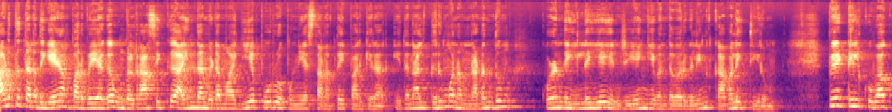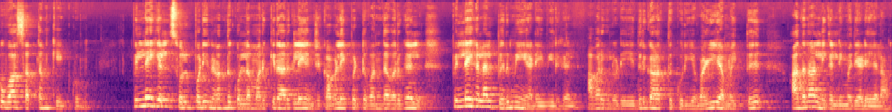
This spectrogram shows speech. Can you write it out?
அடுத்து தனது ஏழாம் பார்வையாக உங்கள் ராசிக்கு ஐந்தாம் இடமாகிய பூர்வ புண்ணியஸ்தானத்தை பார்க்கிறார். இதனால் திருமணம் நடந்தும் குழந்தை இல்லையே என்று ஏங்கி வந்தவர்களின் கவலை தீரும். வீட்டில் குவா குவா சத்தம் கேட்கும். பிள்ளைகள் சொல்படி நடந்து கொள்ள மறுக்கிறார்களே என்று கவலைப்பட்டு வந்தவர்கள் பிள்ளைகளால் பெருமையை அடைவீர்கள். அவர்களுடைய எதிர்காலத்துக்குரிய வழி அமைத்து அதனால் நீங்கள் நிம்மதி அடையலாம்.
